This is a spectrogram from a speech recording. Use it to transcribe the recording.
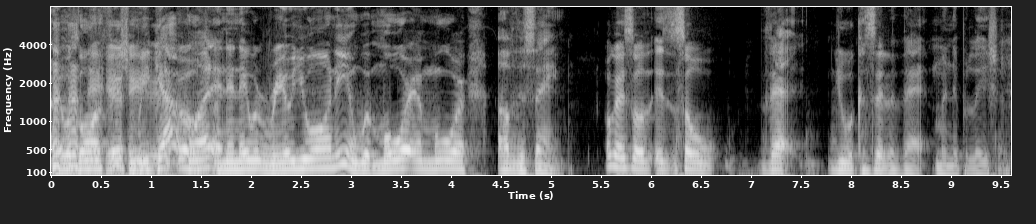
they were going fishing we Here got go. one and then they would reel you on in with more and more of the same Okay, so is so that you would consider that manipulation.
